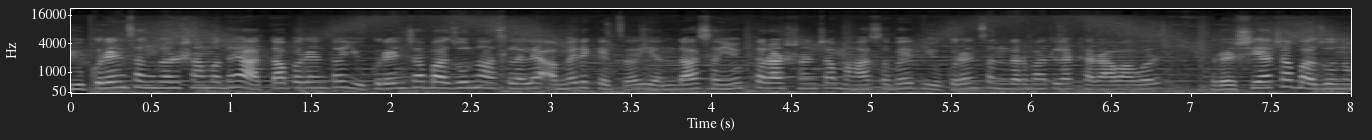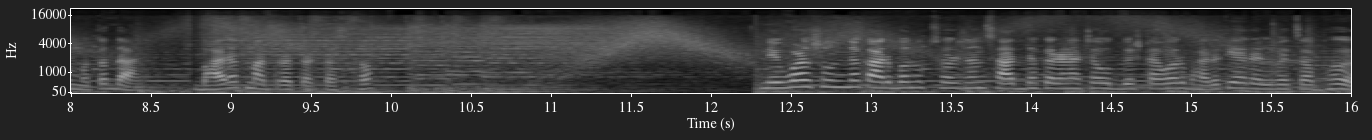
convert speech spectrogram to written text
युक्रेन संघर्षामध्ये आतापर्यंत युक्रेनच्या बाजूनं असलेल्या अमेरिकेचं यंदा संयुक्त राष्ट्रांच्या महासभेत युक्रेन संदर्भातल्या ठरावावर रशियाच्या बाजूनं मतदान. भारत मात्र तटस्थ. निव्वळ शून्य कार्बन उत्सर्जन साध्य करण्याच्या उद्दिष्टावर भारतीय रेल्वेचा भर.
